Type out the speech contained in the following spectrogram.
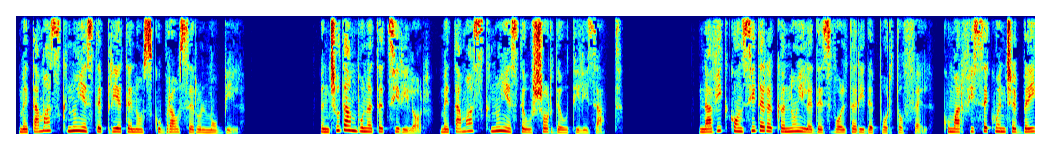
Metamask nu este prietenos cu browserul mobil. În ciuda îmbunătățirilor, Metamask nu este ușor de utilizat. Navic consideră că noile dezvoltări de portofel, cum ar fi secvence BY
